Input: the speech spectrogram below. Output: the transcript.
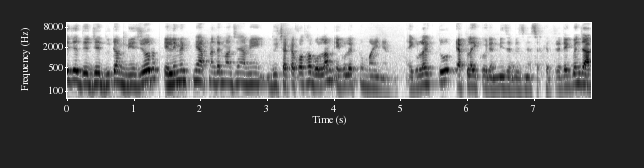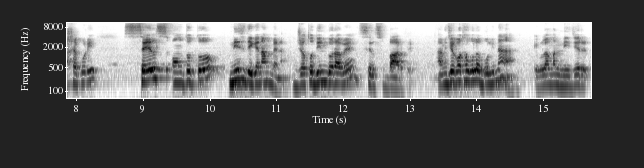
এই যে যে দুইটা মেজর এলিমেন্ট নিয়ে আপনাদের মাঝে আমি দুই চারটা কথা বললাম, এগুলো একটু মাইনেন। এগুলো একটু অ্যাপ্লাই করেন নিজের বিজনেসের ক্ষেত্রে। দেখবেন যে আশা করি সেলস অন্তত নিজ দিকে নামবে না। যত দিন গড়াবে, সেলস বাড়বে। আমি যে কথাগুলো বলি না, এগুলো আমার নিজের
